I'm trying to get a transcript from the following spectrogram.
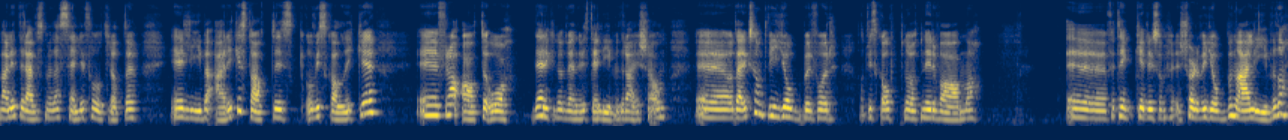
vær litt raus med deg selv i forhold til at eh, livet er ikke statisk, og vi skal ikke eh, fra A til Å. Det er ikke nødvendigvis det livet dreier seg om. Eh, og det er ikke sånn at vi jobber for at vi skal oppnå et nirvana. Eh, for jeg tenker liksom Sjølve jobben er livet, da.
